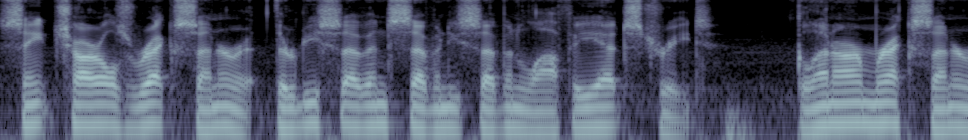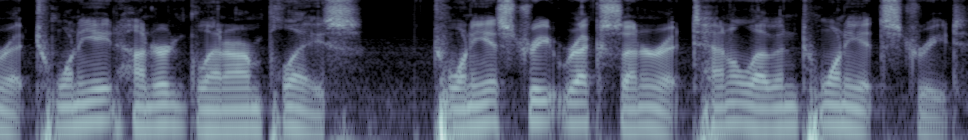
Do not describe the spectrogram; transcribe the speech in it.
St. Charles Rec Center at 3777 Lafayette Street, Glenarm Rec Center at 2800 Glenarm Place, 20th Street Rec Center at 1011 20th Street.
